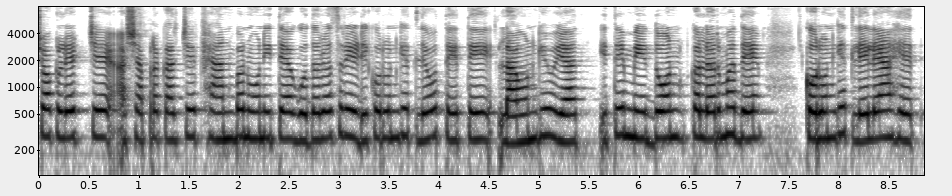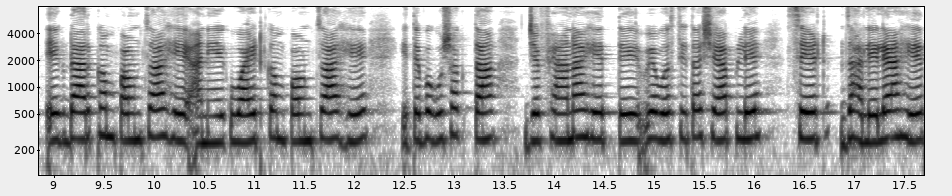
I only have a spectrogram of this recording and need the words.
चॉकलेटचे अशा प्रकारचे फॅन बनवून इथे अगोदरच रेडी करून घेतले होते ते लावून घेऊयात. इथे मी दोन कलरमध्ये करून घेतलेले आहेत. एक डार्क कंपाऊंडचा आहे आणि एक व्हाईट कंपाऊंडचा आहे. इथे बघू शकता जे फॅन आहेत ते व्यवस्थित असे आपले सेट झालेले आहेत.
